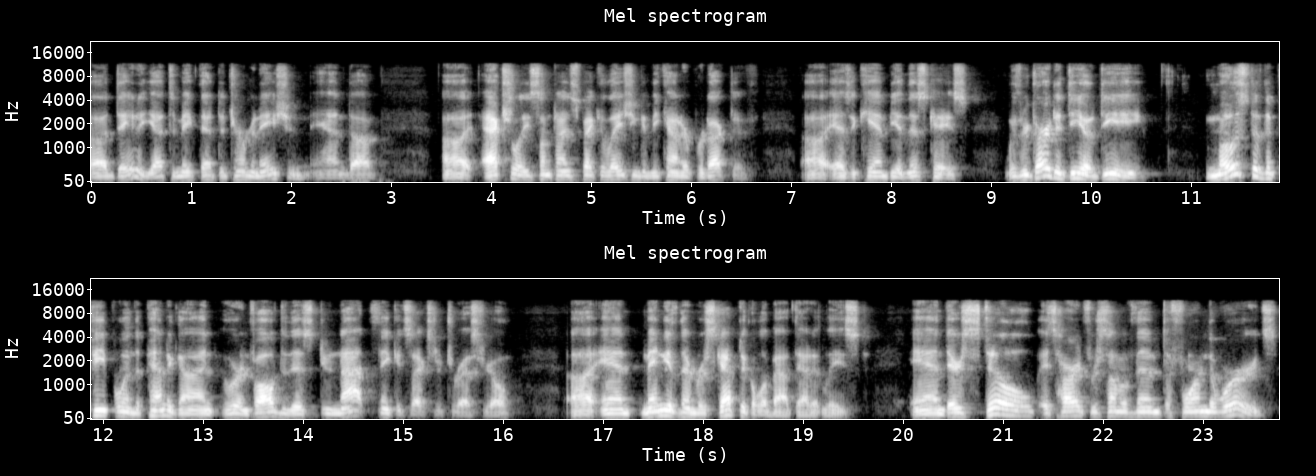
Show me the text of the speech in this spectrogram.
uh, data yet to make that determination. And uh, uh, actually, sometimes speculation can be counterproductive, uh, as it can be in this case. With regard to DoD, most of the people in the Pentagon who are involved in this do not think it's extraterrestrial. Uh, and many of them are skeptical about that, at least. And there's still, it's hard for some of them to form the words.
